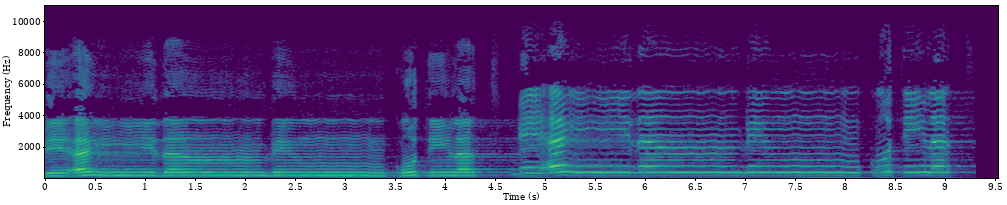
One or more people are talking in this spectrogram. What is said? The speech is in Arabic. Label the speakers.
Speaker 1: بِأَيِّ ذَنبٍ قُتِلَتْ؟ بِأَيِّ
